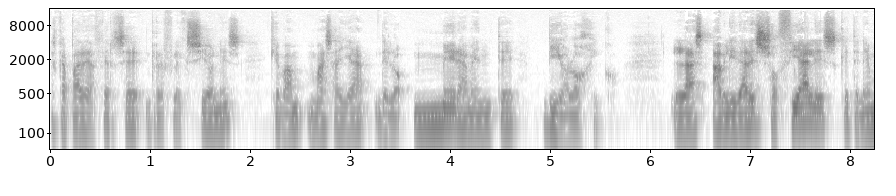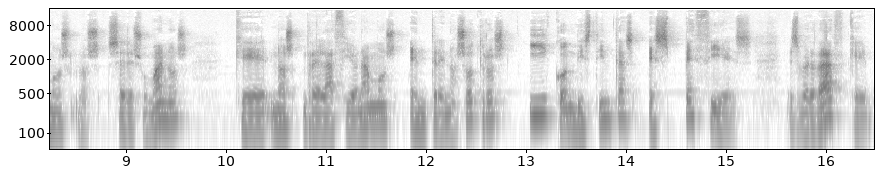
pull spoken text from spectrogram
es capaz de hacerse reflexiones que van más allá de lo meramente biológico. Las habilidades sociales que tenemos los seres humanos, que nos relacionamos entre nosotros y con distintas especies. Es verdad que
